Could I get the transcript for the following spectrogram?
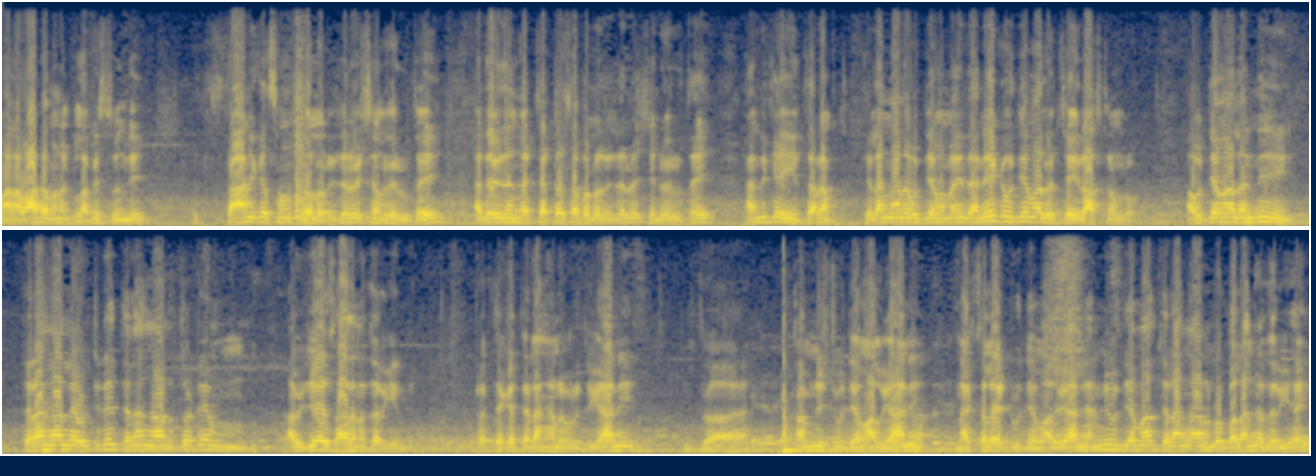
మన వాట మనకు లభిస్తుంది. స్థానిక సంస్థల్లో రిజర్వేషన్లు పెరుగుతాయి. అదేవిధంగా చట్టసభలో రిజర్వేషన్లు పెరుగుతాయి. అందుకే ఈ తరం తెలంగాణ ఉద్యమం అనేది అనేక ఉద్యమాలు వచ్చాయి రాష్ట్రంలో. ఆ ఉద్యమాలన్నీ తెలంగాణలో పుట్టినాయి తెలంగాణతోటే ఆ విజయ సాధన జరిగింది. ప్రత్యేక తెలంగాణ గురించి కానీ కమ్యూనిస్ట్ ఉద్యమాలు కానీ నక్సలైట్ ఉద్యమాలు కానీ అన్ని ఉద్యమాలు తెలంగాణలో బలంగా జరిగాయి.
